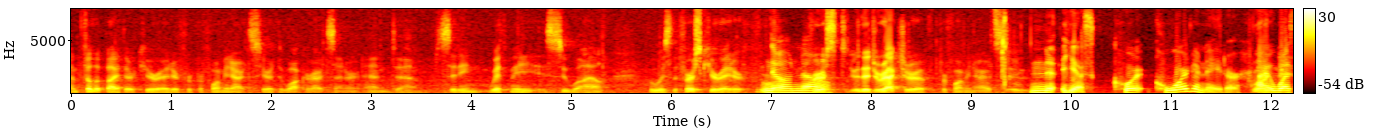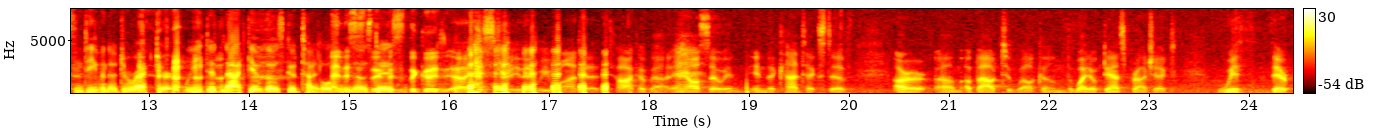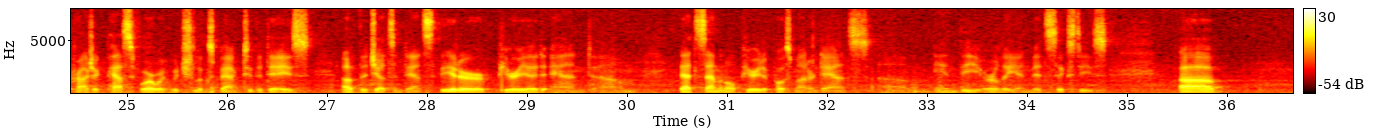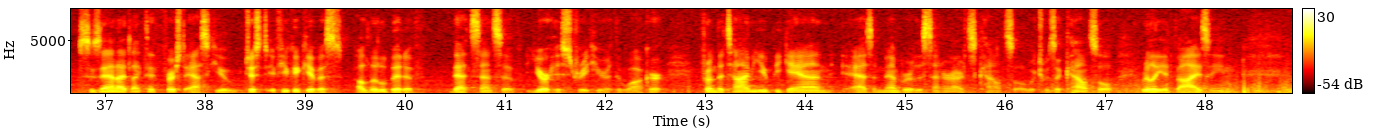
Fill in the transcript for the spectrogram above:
I'm Philip Bither, curator for performing arts here at the Walker Arts Center, and um, sitting with me is Sue Weil, who was the first curator. For No, no. First, the director of performing arts. Uh, N- yes, co- coordinator. I wasn't even a director. we did not give those good titles And in those the, days. this is the good uh, history that we want to talk about, and also in, in the context of our um, about to welcome the White Oak Dance Project with their project PASTForward, which looks back to the days of the Judson Dance Theater period and um, that seminal period of postmodern dance um, in the early and mid 60s. Uh, Suzanne, I'd like to first ask you just if you could give us a little bit of that sense of your history here at the Walker from the time you began as a member of the Center Arts Council, which was a council really advising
